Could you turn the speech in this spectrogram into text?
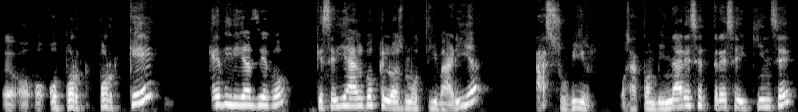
Eh, o, por, por, qué, qué dirías, Diego, que sería algo que los motivaría a subir? O sea, combinar ese 13 y 15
